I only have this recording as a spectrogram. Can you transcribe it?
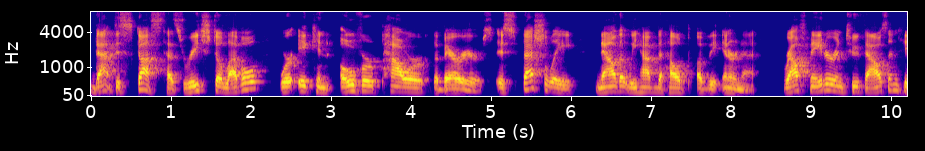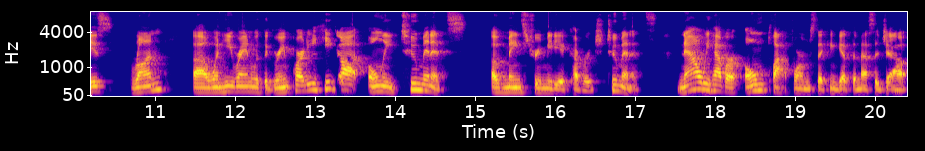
that disgust has reached a level where it can overpower the barriers, especially now that we have the help of the internet. Ralph Nader in 2000, his run, uh, when he ran with the Green Party, he got only two minutes of mainstream media coverage, two minutes. Now we have our own platforms that can get the message out,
